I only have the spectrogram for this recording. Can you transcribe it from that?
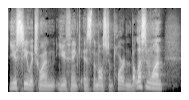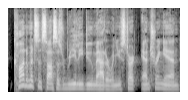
you see which one you think is the most important. But lesson one condiments and sauces really do matter. When you start entering in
